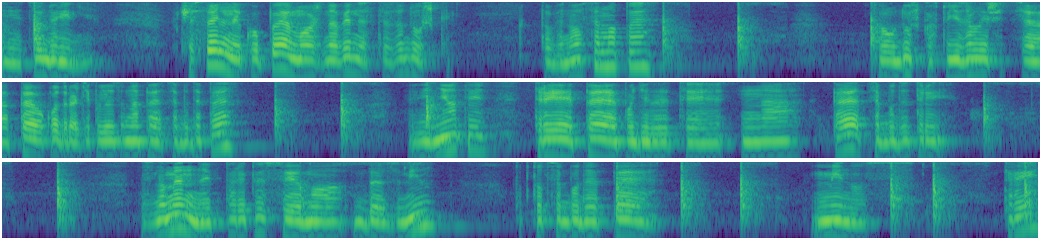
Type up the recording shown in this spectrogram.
І це дорівнює. В чисельнику p можна винести за дужки. То виносимо p, то в дужках тоді залишиться p у квадраті поділити на p, це буде p. Відняти 3p поділити на p, це буде 3. Знаменник переписуємо без змін. Тобто це буде p мінус 3,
